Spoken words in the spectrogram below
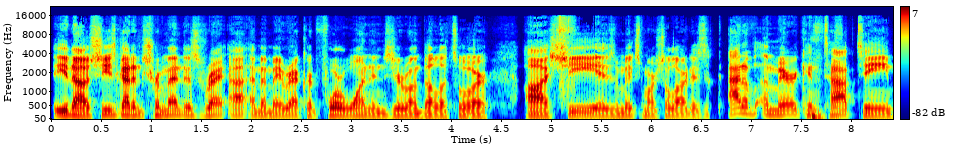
you know, she's got a tremendous re- uh, MMA record, four one and zero in Bellator. Uh, she is a mixed martial artist out of American Top Team.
